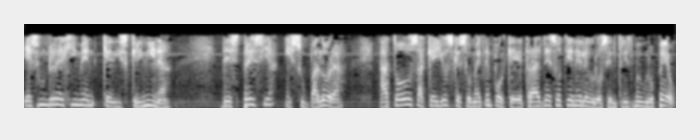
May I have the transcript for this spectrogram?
es un régimen que discrimina, desprecia y subvalora a todos aquellos que someten porque detrás de eso tiene el eurocentrismo europeo,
